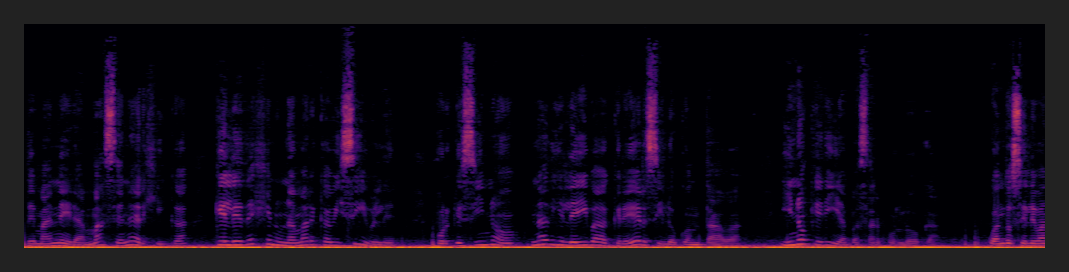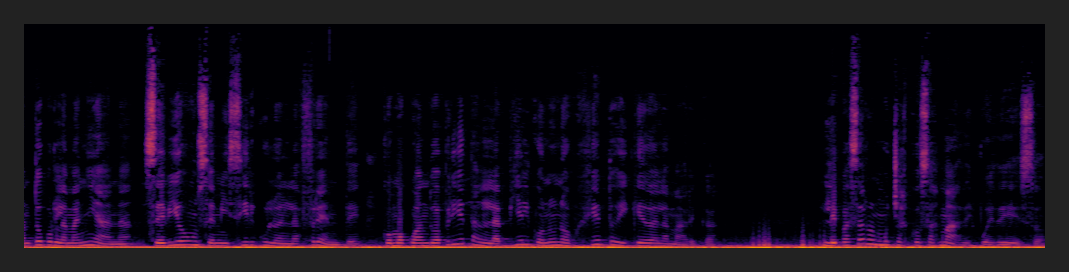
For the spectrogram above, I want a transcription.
de manera más enérgica que le dejen una marca visible, porque si no, nadie le iba a creer si lo contaba, y no quería pasar por loca. Cuando se levantó por la mañana, se vio un semicírculo en la frente, como cuando aprietan la piel con un objeto y queda la marca. Le pasaron muchas cosas más después de eso.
